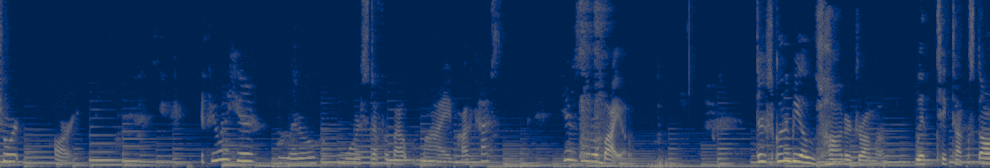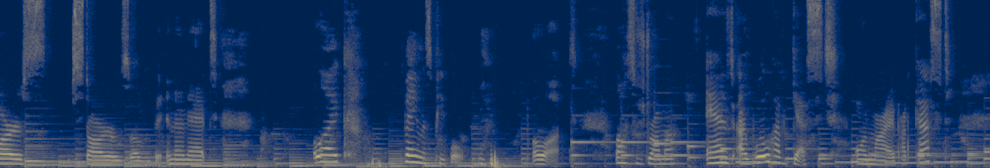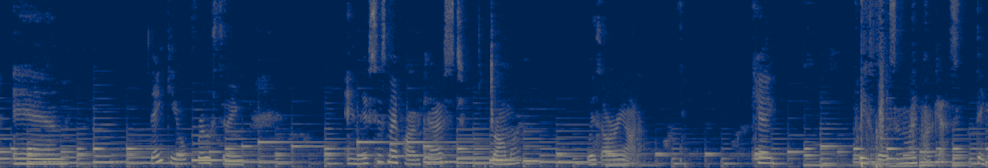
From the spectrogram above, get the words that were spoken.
short, hard. If you want to hear a little more stuff about my podcast, here's a little bio. There's going to be a lot of drama with TikTok stars, stars of the internet, like famous people. a lot. Lots of drama. And I will have guests on my podcast. And thank you for listening. This is my podcast, Drama with Ariana. Okay? Please go listen to my podcast. Thank you.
